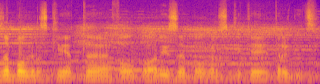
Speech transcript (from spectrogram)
за българският фолклор и за българските традиции.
